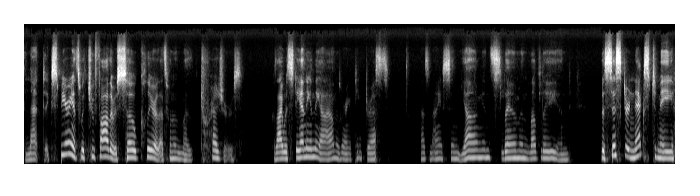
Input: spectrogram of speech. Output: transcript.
And that experience with True Father is so clear. That's one of my treasures. Because I was standing in the aisle, and I was wearing a pink dress, I was nice and young and slim and lovely. And the sister next to me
